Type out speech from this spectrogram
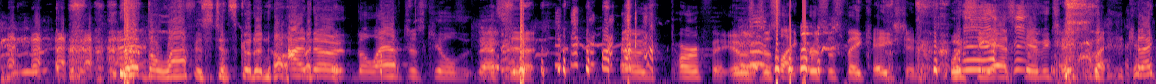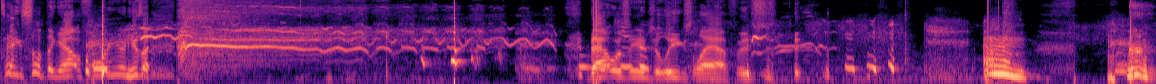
The, the laugh is just good enough. I know the laugh just kills it. That's it. That was perfect. It was just like Christmas Vacation when she asked Chevy Chase, she's like, "Can I take something out for you?" And he's like, "That was Angelique's laugh." It's just- um,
